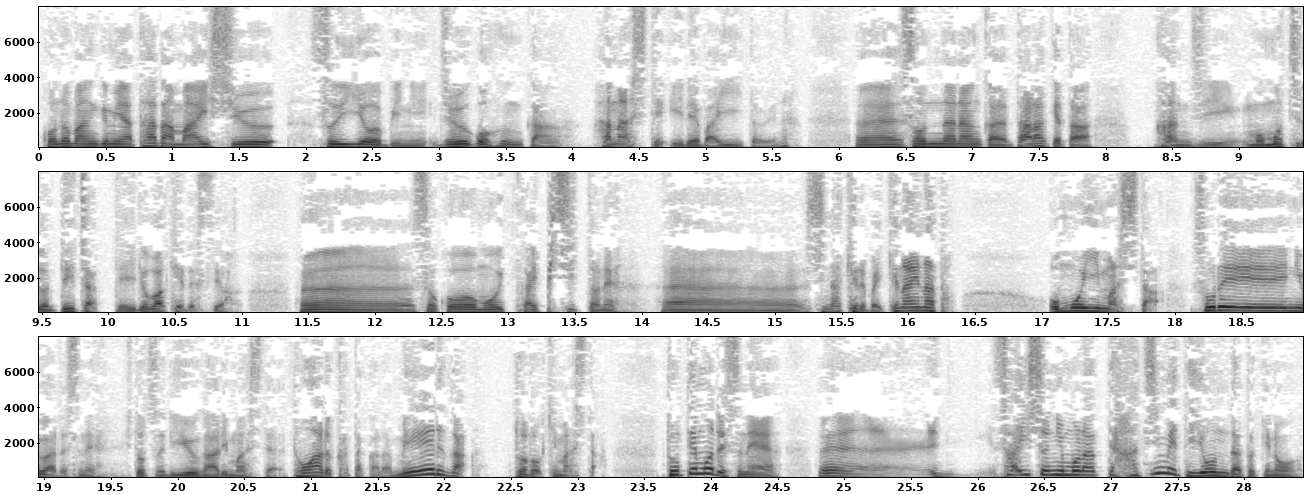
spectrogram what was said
この番組はただ毎週水曜日に15分間話していればいいというね。えーそんななんかだらけた感じももちろん出ちゃっているわけですよ。えーそこをもう一回ピシッとね、えーしなければいけないなと思いました。それにはですね、一つ理由がありまして、とある方からメールが届きました。とてもですね、えー最初にもらって初めて読んだ時の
